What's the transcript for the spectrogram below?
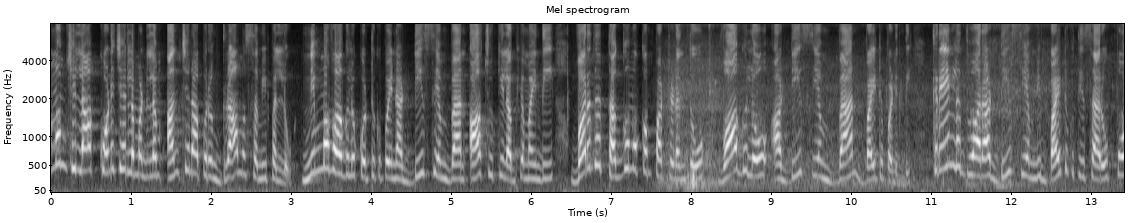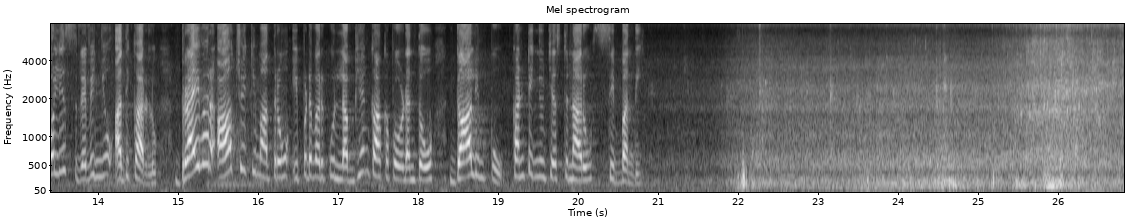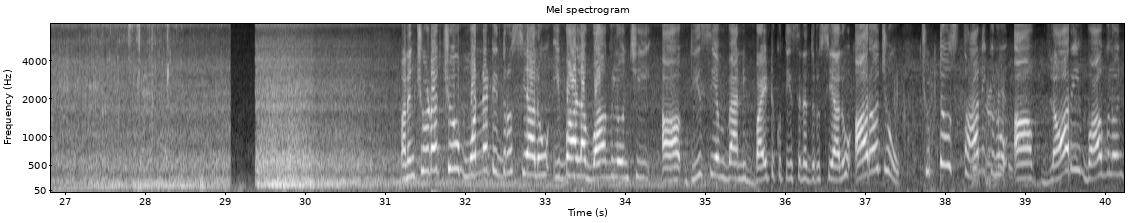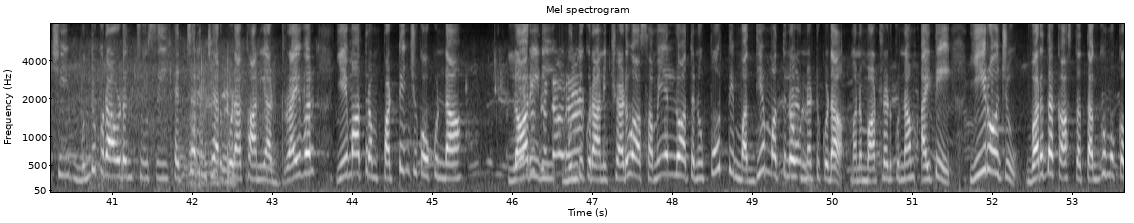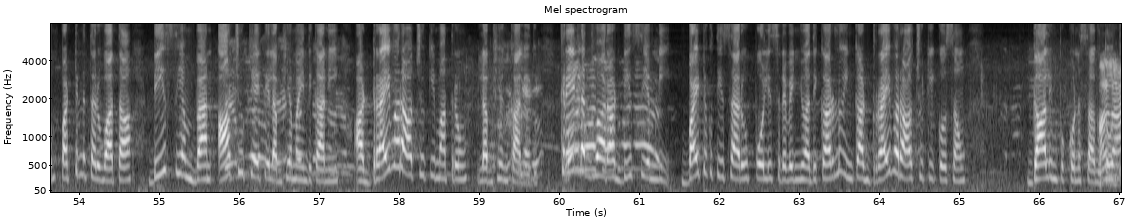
ఖమ్మం జిల్లా కొణిచెర్ల మండలం అంచనాపురం గ్రామ సమీపంలో నిమ్మవాగులో కొట్టుకుపోయిన డీసీఎం వ్యాన్ ఆచూకీ లభ్యమైంది. వరద తగ్గుముఖం పట్టడంతో వాగులో ఆ డీసీఎం వ్యాన్ బయటపడింది. క్రేన్ల ద్వారా డీసీఎం ని బయటకు తీశారు పోలీస్ రెవెన్యూ అధికారులు. డ్రైవర్ ఆచూకీ మాత్రం ఇప్పటి లభ్యం కాకపోవడంతో గాలింపు కంటిన్యూ చేస్తున్నారు సిబ్బంది. మనం చూడొచ్చు మొన్నటి దృశ్యాలు ఇవాళ వాగులోంచి ఆ డీసీఎం వ్యాన్ని బయటకు తీసిన దృశ్యాలు. ఆ రోజు చుట్టూ స్థానికులు ఆ లారీ వాగులోంచి ముందుకు రావడం చూసి హెచ్చరించారు కూడా. కానీ ఆ డ్రైవర్ ఏమాత్రం పట్టించుకోకుండా లారీని ముందుకు రానిచ్చాడు. ఆ సమయంలో అతను పూర్తి మద్యం మత్తులో ఉన్నట్టు కూడా మనం మాట్లాడుకున్నాం. అయితే ఈ రోజు వరద కాస్త తగ్గుముఖం పట్టిన తరువాత డీసీఎం వ్యాన్ ఆచూకీ అయితే లభ్యమైంది కానీ ఆ డ్రైవర్ ఆచూకీ మాత్రం లభ్యం కాలేదు. క్రేన్ల ద్వారా డీసీఎం ని బయటకు తీశారు పోలీస్ రెవెన్యూ అధికారులు. ఇంకా డ్రైవర్ ఆచూకీ కోసం గాలింపు కొనసాగుతోంది.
